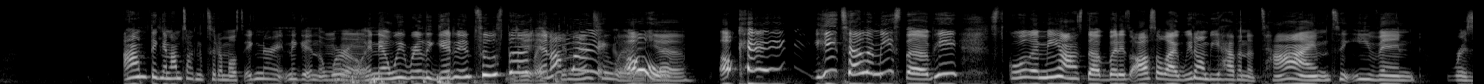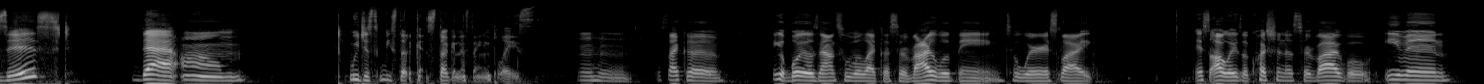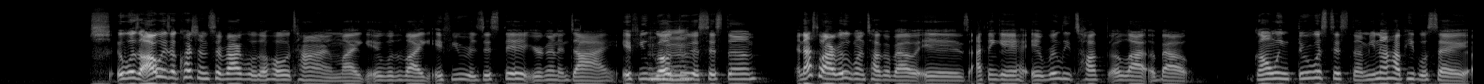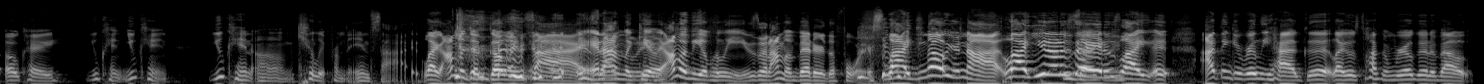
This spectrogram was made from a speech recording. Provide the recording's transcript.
i'm thinking i'm talking to the most ignorant nigga in the world and then we really get into stuff Mm-hmm. Yeah, and i'm like oh yeah. okay, he telling me stuff. He schooling me on stuff, but it's also like we don't be having the time to even resist that. Um, we just be stuck stuck in the same place. Mhm. it's like a think it boils down to a, like a survival thing to where it's like it's always a question of survival. Even it was always a question of survival the whole time. Like it was like if you resist it, you're gonna die. If you go mm-hmm. through the system, and that's what I really want to talk about is I think it it really talked a lot about going through a system. You know how people say, okay, you can you can you can um kill it from the inside. Like I'm gonna just go inside and I'm gonna kill it. I'm gonna be a police and I'm gonna better the force. like no, you're not. Like you know what I'm saying? It's like it, I think it really had good. Like it was talking real good about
